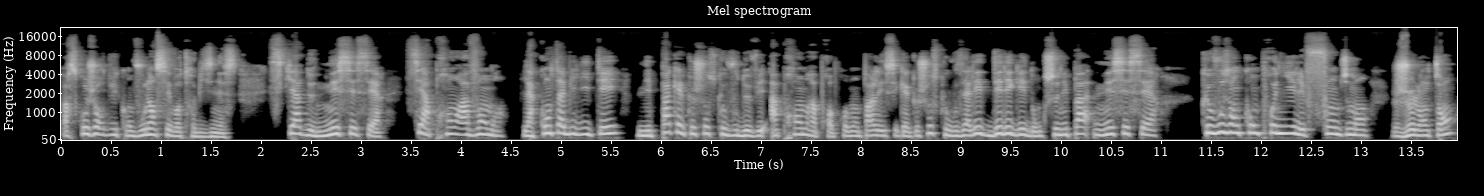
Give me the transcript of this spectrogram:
parce qu'aujourd'hui, quand vous lancez votre business, ce qu'il y a de nécessaire, c'est apprendre à vendre. La comptabilité n'est pas quelque chose que vous devez apprendre à proprement parler, c'est quelque chose que vous allez déléguer, donc ce n'est pas nécessaire. Que vous en compreniez les fondements, je l'entends,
